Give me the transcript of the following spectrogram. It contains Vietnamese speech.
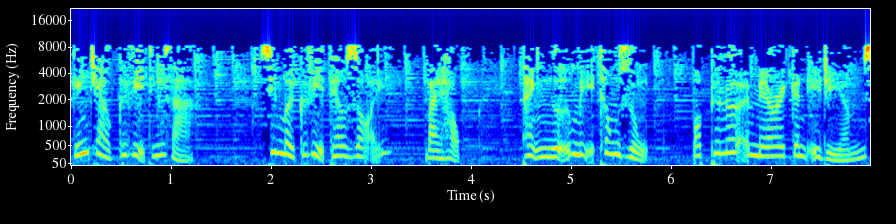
Kính chào quý vị thính giả. Xin mời quý vị theo dõi bài học Thành ngữ Mỹ thông dụng Popular American Idioms,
